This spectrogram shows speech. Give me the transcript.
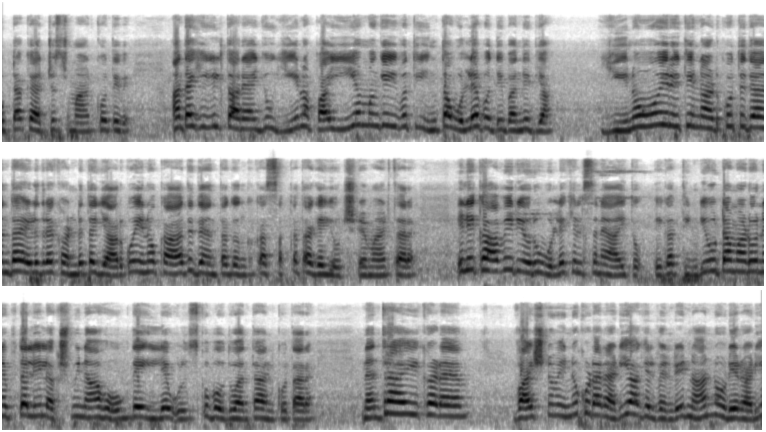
ಊಟಕ್ಕೆ ಅಡ್ಜಸ್ಟ್ ಮಾಡ್ಕೋತೀವಿ. ಅಂತ ಹೇಳ್ತಾರೆ, ಅಯ್ಯೋ, ಏನಪ್ಪ, ಈ ಅಮ್ಮಂಗೆ ಇವತ್ತು ಇಂಥ ಒಳ್ಳೆ ಬುದ್ಧಿ ಬಂದಿದ್ಯಾ? ಏನೋ ಈ ರೀತಿ ನಡ್ಕೋತಿದೆ ಅಂತ ಹೇಳಿದ್ರೆ ಖಂಡಿತ ಯಾರಿಗೋ ಏನೋ ಕಾದಿದೆ ಅಂತ ಗಂಗಕ್ಕ ಸಖತ್ತಾಗಿ ಯೋಚನೆ ಮಾಡ್ತಾರೆ. ಇಲ್ಲಿ ಕಾವೇರಿಯವರು ಒಳ್ಳೆ ಕೆಲಸನೇ ಆಯಿತು. ಈಗ ತಿಂಡಿ ಊಟ ಮಾಡೋ ನೆಪದಲ್ಲಿ ಲಕ್ಷ್ಮಿನ ಹೋಗದೆ ಇಲ್ಲೇ ಉಳಿಸ್ಕೋಬೋದು ಅಂತ ಅನ್ಕೋತಾರೆ. ನಂತರ ಈ ಕಡೆ ವೈಷ್ಣವಿ ಇನ್ನೂ ಕೂಡ ರೆಡಿ ಆಗಿಲ್ವೇನ್ರಿ? ನಾನು ನೋಡಿ ರೆಡಿ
